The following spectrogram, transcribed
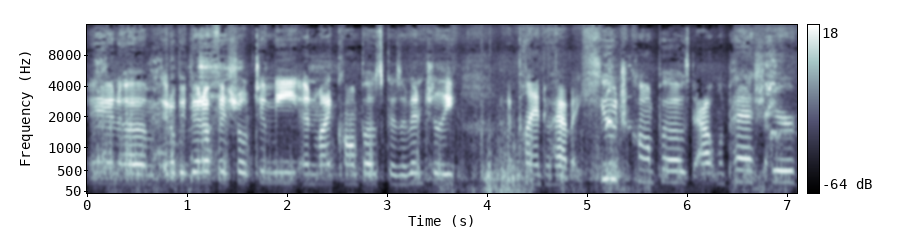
and um, it'll be beneficial to me and my compost because eventually I plan to have a huge compost out in the pasture.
